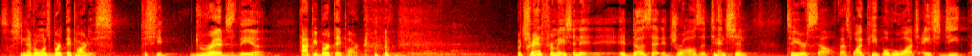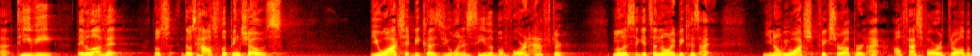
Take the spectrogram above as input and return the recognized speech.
So she never wants birthday parties because she dreads the uh, happy birthday part. but transformation, it, it, does that. It draws attention to yourself. That's why people who watch HGTV, uh, they love it. Those, those house flipping shows, you watch it because you want to see the before and after. Melissa gets annoyed because I, you know, we watch Fixer Upper and I, I'll fast forward through all the,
